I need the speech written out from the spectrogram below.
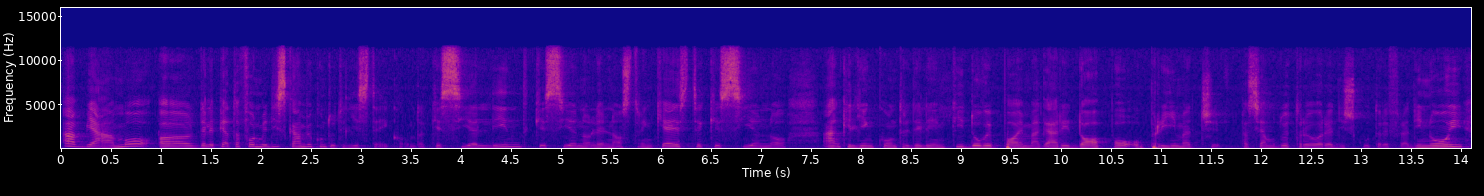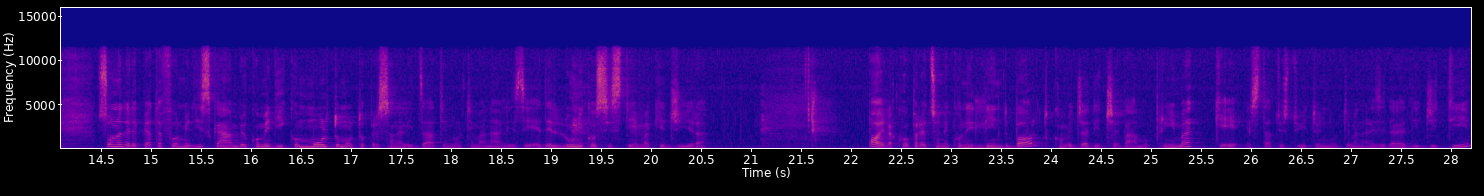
abbiamo uh, delle piattaforme di scambio con tutti gli stakeholder, che sia l'IND, che siano le nostre inchieste, che siano anche gli incontri dell'EMT, dove poi magari dopo o prima passiamo due o tre ore a discutere fra di noi. Sono delle piattaforme di scambio, come dico, molto molto personalizzate in ultima analisi ed è l'unico sistema che gira. Poi la cooperazione con il Lind Board, come già dicevamo prima, che è stato istituito in ultima analisi dalla DGT,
